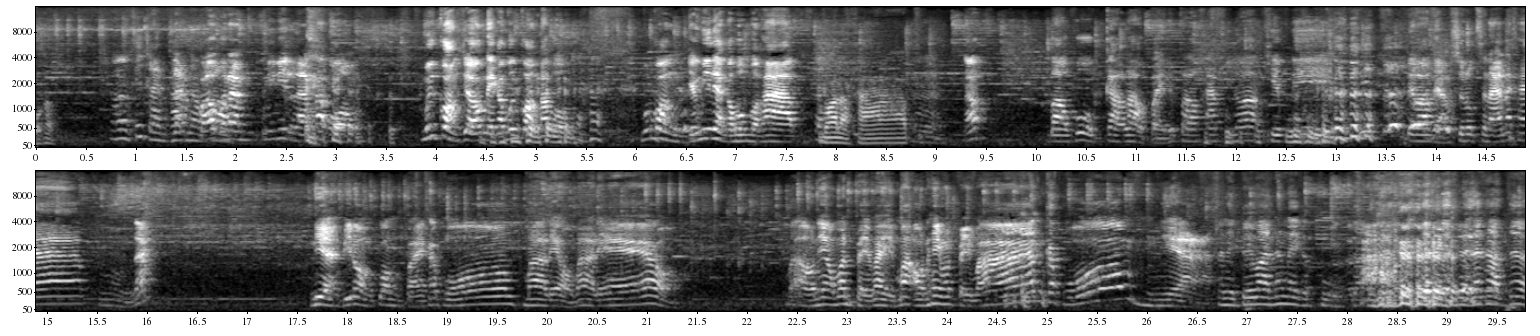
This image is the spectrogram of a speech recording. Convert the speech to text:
บ่ครับ เออคือการพัดน้ำน้ำเปล่าก็น้ำนิดๆแหละครับผมมือกล่องจะออกไหนครับมือกล่องครับผมมือกล่องยังมีเรื่องกับผมบ่ครับบ่ล่ะครับ อืมเอ้าเบาพูดก้าวเล่าไปหรือเปล่าครับพี่น้องคลิปนี้เป็นเราแบบสนุกสนานนะครับอืมนะ เนี่ยพี่น้องกล้องไปครับผมมาแล้วมาแล้ว มาเอาแนวมันไปไว้มาเอาให้มันไปบ้านครับผมเนี่ยอันนี้ไปว่านทั้งในกับปู่เดี๋ยวนะครับเด้อ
